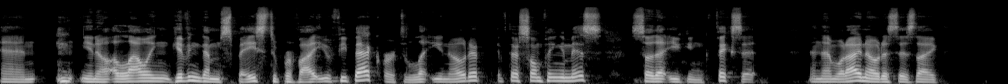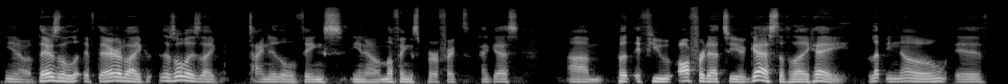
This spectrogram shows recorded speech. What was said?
and you know allowing giving them space to provide you feedback or to let you know that if there's something amiss so that you can fix it and then what i notice is like you know if there's a if they're like there's always like tiny little things you know nothing's perfect i guess um, but if you offer that to your guest of like, hey, let me know if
